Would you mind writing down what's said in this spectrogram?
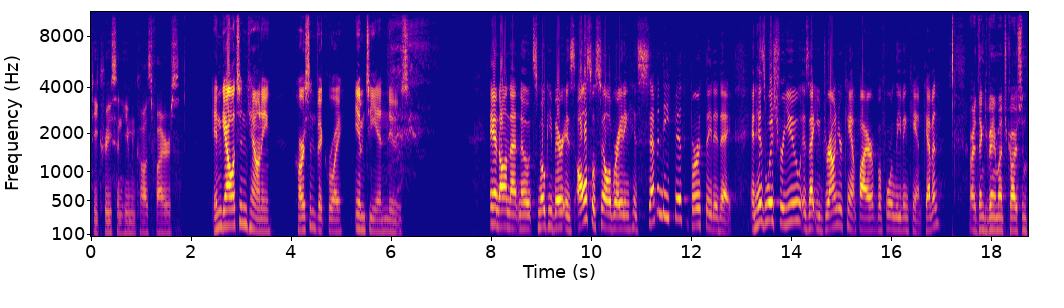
decrease in human-caused fires. In Gallatin County, Carson Vickroy, MTN News. And on that note, Smokey Bear is also celebrating his 75th birthday today. And his wish for you is that you drown your campfire before leaving camp. Kevin? All right, thank you very much, Carson.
